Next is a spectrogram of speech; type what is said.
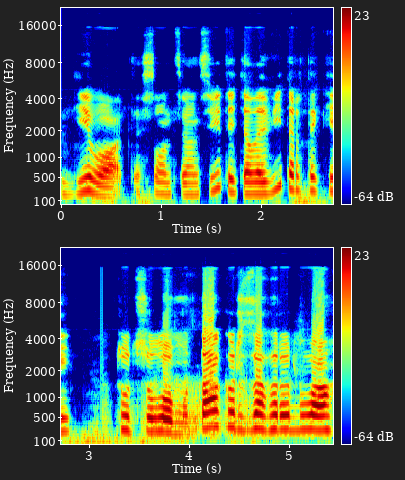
дівати. Сонце он світить, але вітер такий. Тут солому також загребла.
